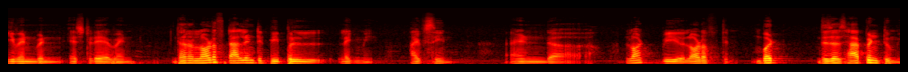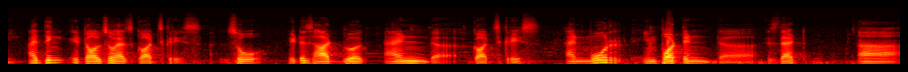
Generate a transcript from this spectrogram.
even when yesterday I went there are lot of talented people like me I've seen and uh, lot be a lot of them. But this has happened to me. I think it also has God's grace. So it is hard work and uh, God's grace. And more important uh, is that uh,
